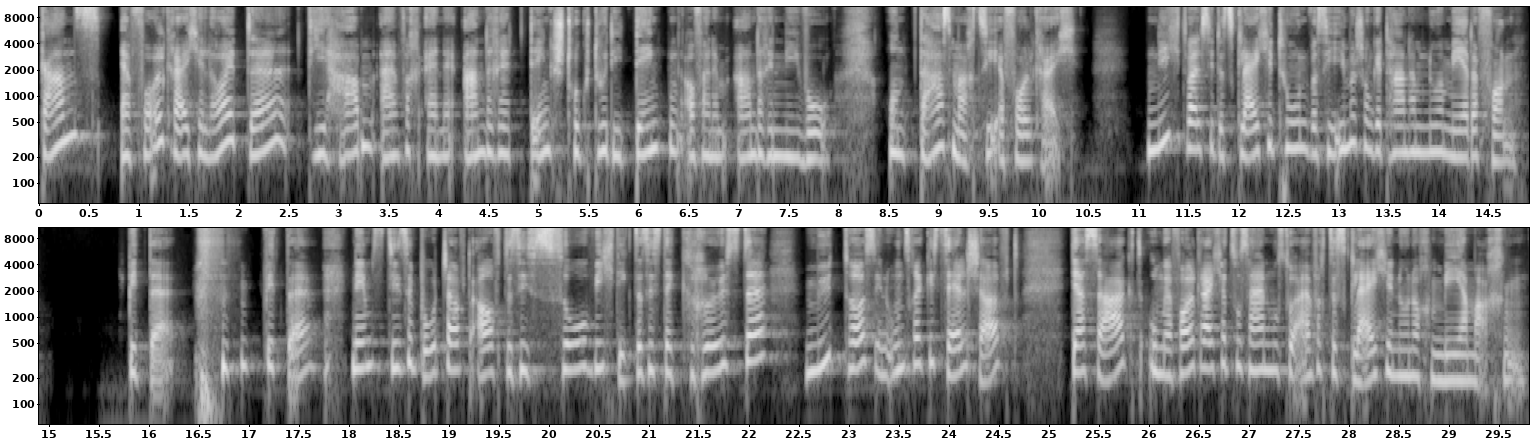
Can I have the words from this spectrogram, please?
Ganz erfolgreiche Leute, die haben einfach eine andere Denkstruktur, die denken auf einem anderen Niveau. Und das macht sie erfolgreich. Nicht, weil sie das Gleiche tun, was sie immer schon getan haben, nur mehr davon. Bitte, bitte nehmt diese Botschaft auf. Das ist so wichtig. Das ist der größte Mythos in unserer Gesellschaft, der sagt, um erfolgreicher zu sein, musst du einfach das Gleiche nur noch mehr machen.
